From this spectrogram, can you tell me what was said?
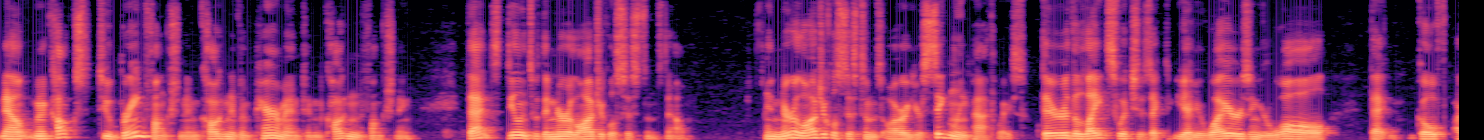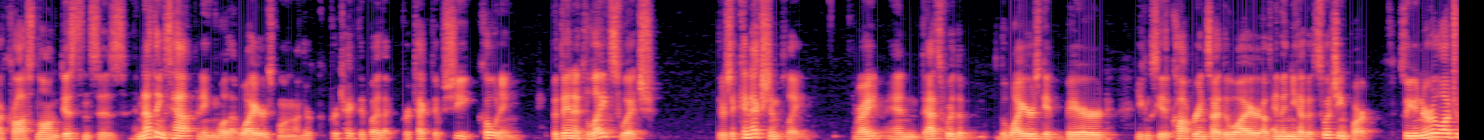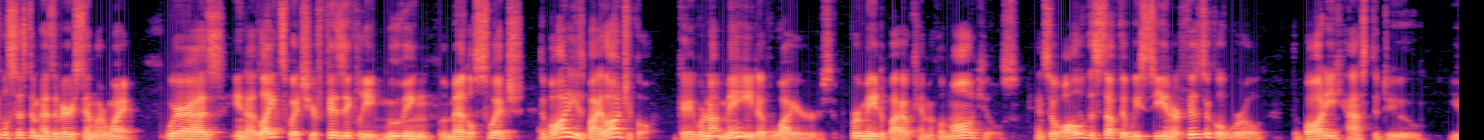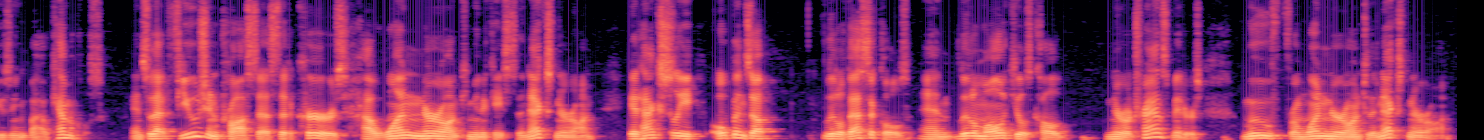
Now, when it comes to brain function and cognitive impairment and cognitive functioning, that's dealing with the neurological systems now. And neurological systems are your signaling pathways. They're the light switches. Like you have your wires in your wall that go across long distances, and nothing's happening while that wire is going on. They're protected by that protective sheet coating. But then at the light switch, there's a connection plate, right? And that's where the, the wires get bared. You can see the copper inside the wire, and then you have that switching part. So your neurological system has a very similar way. Whereas in a light switch, you're physically moving the metal switch. The body is biological. Okay, we're not made of wires. We're made of biochemical molecules. And so all of the stuff that we see in our physical world, the body has to do using biochemicals. And so that fusion process that occurs, how one neuron communicates to the next neuron, it actually opens up little vesicles and little molecules called neurotransmitters move from one neuron to the next neuron.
